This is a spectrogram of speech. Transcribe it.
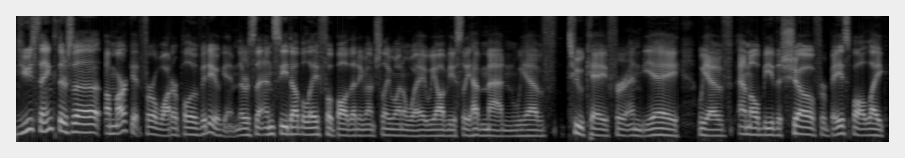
do you think there's a, a market for a water polo video game? There was the NCAA football that eventually went away. We obviously have Madden. We have 2K for NBA. We have MLB The Show for baseball. Like,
